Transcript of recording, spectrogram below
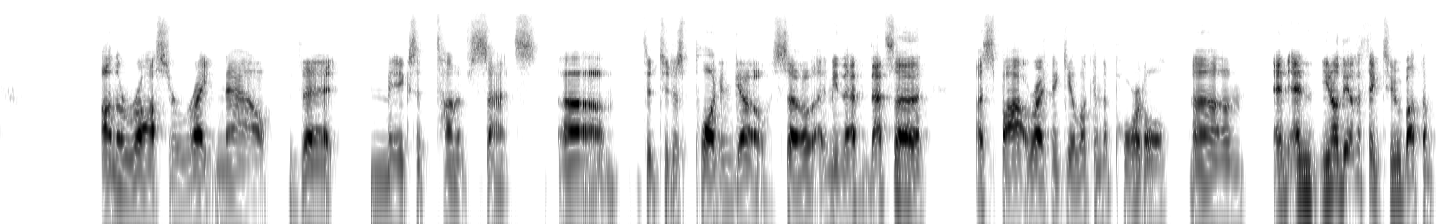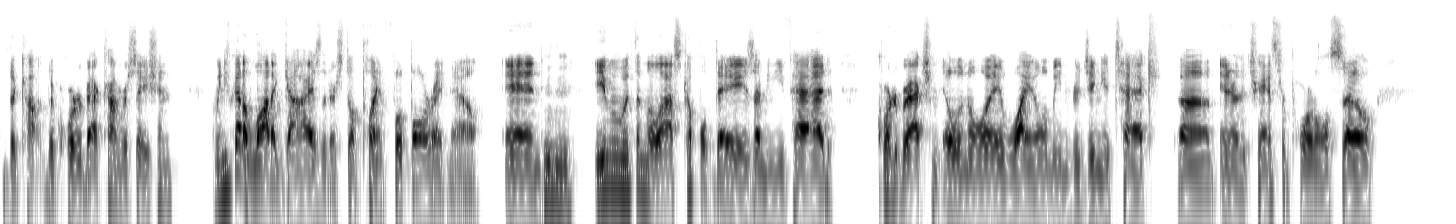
on the roster right now that makes a ton of sense um, to, to just plug and go. So I mean that that's a a spot where I think you look in the portal. Um, and and you know the other thing too about the the the quarterback conversation. I mean, you've got a lot of guys that are still playing football right now, and mm-hmm. even within the last couple days, I mean, you've had quarterbacks from Illinois, Wyoming, Virginia Tech um, enter the transfer portal. So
